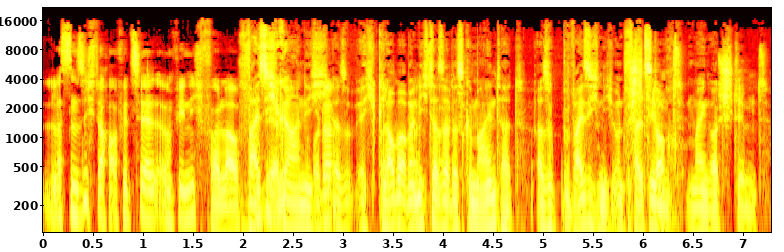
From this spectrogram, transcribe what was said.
lassen sich doch offiziell irgendwie nicht vorlaufen. Weiß ich werden, gar nicht. Oder? Also ich glaube aber nicht, dass er das gemeint hat. Also weiß ich nicht. Und falls Stimmt. doch, mein Gott, Stimmt.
